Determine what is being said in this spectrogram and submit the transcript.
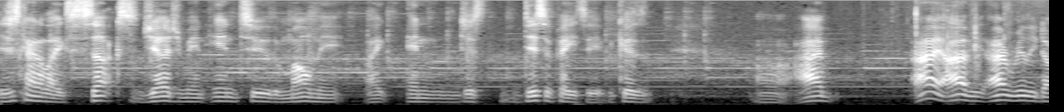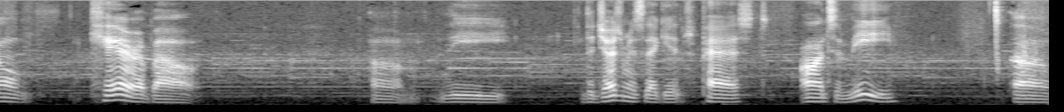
It just kind of like sucks judgment into the moment, like, and just dissipates it because uh, I, I, I, I really don't care about um, the the judgments that get passed on to me. Um,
